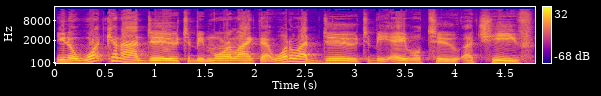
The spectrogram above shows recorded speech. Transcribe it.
you know, what can I do to be more like that? What do I do to be able to achieve,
